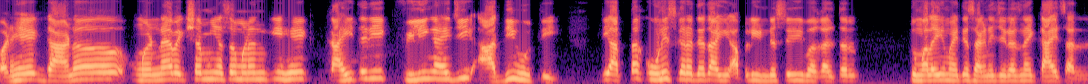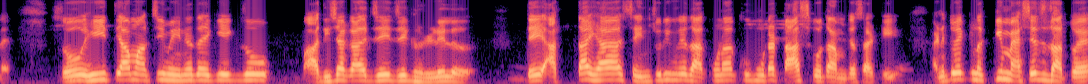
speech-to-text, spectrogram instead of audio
पण हे गाणं म्हणण्यापेक्षा मी असं म्हणेन की हे काहीतरी एक फिलिंग आहे जी आधी होती. ती आता कोणीच करत आहे आता आपली इंडस्ट्री बघाल तर तुम्हालाही माहिती आहे सांगण्याची गरज नाही काय चाललंय. सो ही त्या मागची मेहनत आहे की एक जो आधीच्या काळात जे जे घडलेलं ते आत्ता ह्या सेंचुरीमध्ये दाखवणं खूप मोठा टास्क होता आमच्यासाठी. आणि तो एक नक्की मेसेज जातोय.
